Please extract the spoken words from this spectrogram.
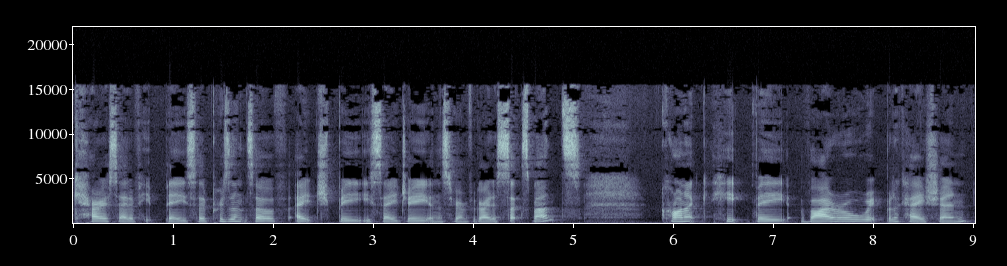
carrier state of Hep B. So, presence of HBsAg in the serum for greater six months. Chronic Hep B viral replication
